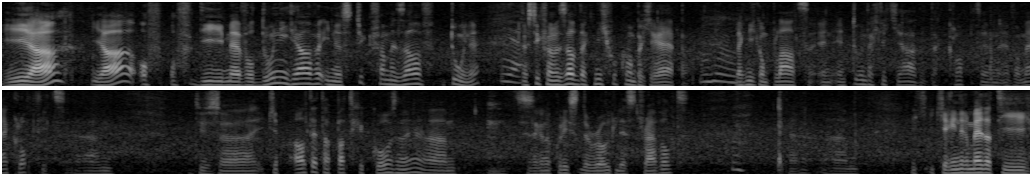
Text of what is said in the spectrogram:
Ja, ja of, of die mij voldoening gaven in een stuk van mezelf toen. Hè. Ja. Een stuk van mezelf dat ik niet goed kon begrijpen, mm -hmm. dat ik niet kon plaatsen. En, en toen dacht ik, ja, dat, dat klopt en, en, voor mij klopt dit. Um, dus uh, ik heb altijd dat pad gekozen. Hè. Um, ze zeggen ook wel eens the road less traveled. Mm. Ja, um, ik, ik, herinner mij dat die,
